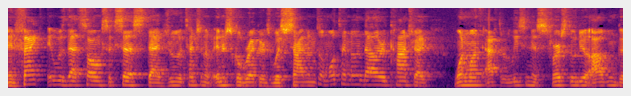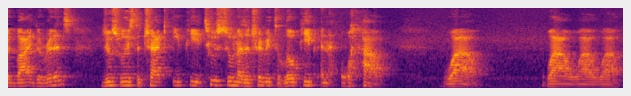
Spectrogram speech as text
In fact, it was that song's success that drew attention of Interscope Records, which signed him to a multi-million dollar contract one month after releasing his first studio album, Goodbye and Good Riddance. Juice released the track EP Too Soon as a tribute to Lil Peep, and wow, wow, wow, wow, wow.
